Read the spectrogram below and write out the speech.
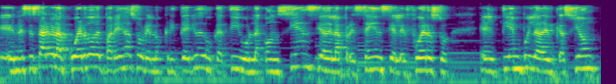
Es necesario el acuerdo de pareja sobre los criterios educativos, la conciencia de la presencia, el esfuerzo, el tiempo y la dedicación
